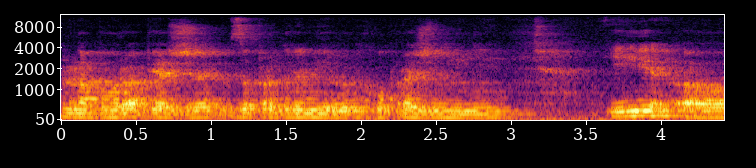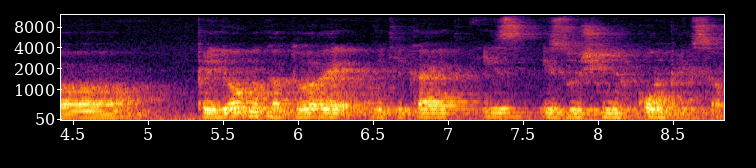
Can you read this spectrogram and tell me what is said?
набор, опять же, запрограммированных упражнений. И э, приемы, которые вытекают из изученных комплексов.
